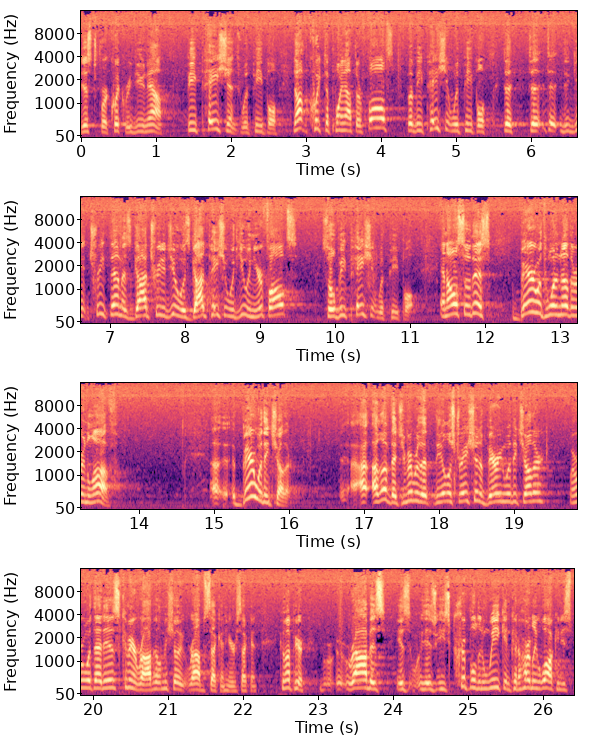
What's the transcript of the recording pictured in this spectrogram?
just for a quick review now. Be patient with people. Not quick to point out their faults, but be patient with people. To, to, to, to get, treat them as God treated you. Was God patient with you and your faults? So be patient with people. And also this bear with one another in love. Uh, bear with each other. I, I, love that. You remember the, the illustration of bearing with each other? Remember what that is? Come here, Rob. Let me show you. Rob, second here, second. Come up here. Rob is, is, is, he's crippled and weak and can hardly walk, and you just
